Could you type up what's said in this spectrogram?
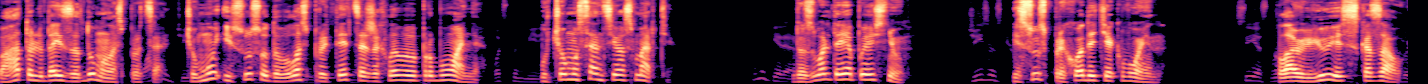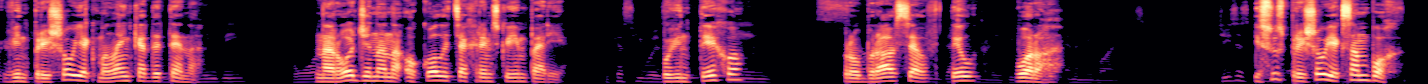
багато людей задумалось про це. Чому Ісусу довелось пройти це жахливе випробування? У чому сенс його смерті? Дозвольте, я поясню. Ісус приходить як воїн. Клав Льюіс сказав, він прийшов як маленька дитина, народжена на околицях Римської імперії, бо він тихо пробрався в тил ворога. Ісус прийшов як сам Бог,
